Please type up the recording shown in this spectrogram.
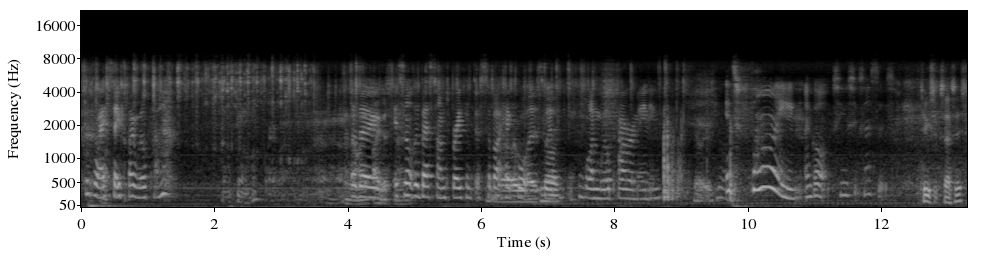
This is why I saved my willpower. Although it's not the best time to break into Sabbat No, headquarters it's with one willpower remaining. No, it's not. It's fine. I got two successes. Two successes.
